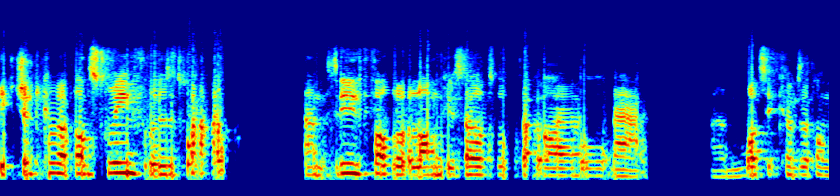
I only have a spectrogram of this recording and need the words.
It should come up on screen for us as well. And do follow along yourselves with the Bible now. Um, and once it comes up on,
